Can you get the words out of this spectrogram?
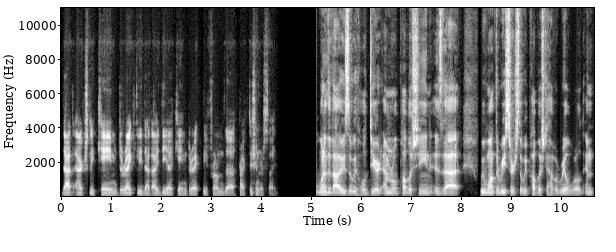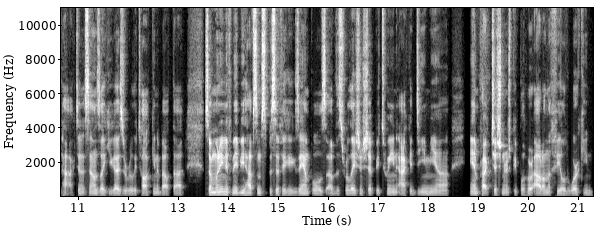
that actually came directly that idea came directly from the practitioner side. One of the values that we hold dear at emerald publishing is that we want the research that we publish to have a real world impact and it sounds like you guys are really talking about that. So i'm wondering if maybe you have some specific examples of this relationship between academia and practitioners people who are out on the field working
